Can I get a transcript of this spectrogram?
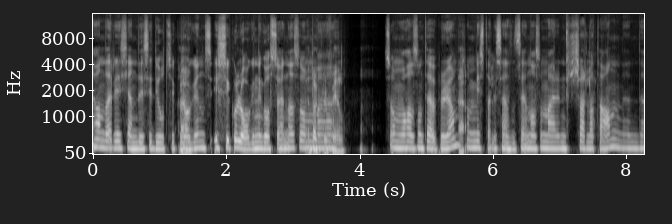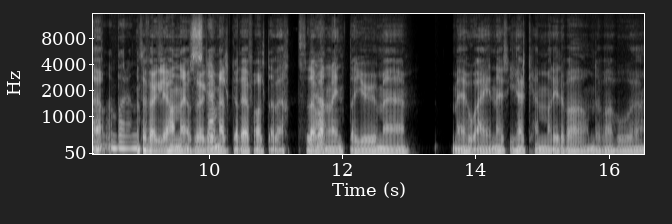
Han der kjendisidiotpsykologen, i psykologen i gåseøynene, som, Det eh, som hadde sånn TV-program, Ja. som mista lisensen sin, og som er en sjarlatan. Det en Men selvfølgelig, han er jo selvfølgelig Scam. melka det for alt det er verdt. Så det var Ja. noen intervju med, med hun ene, jeg husker ikke helt hvem av de det var, om det var hun eh,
